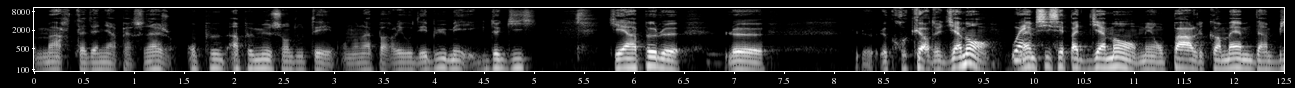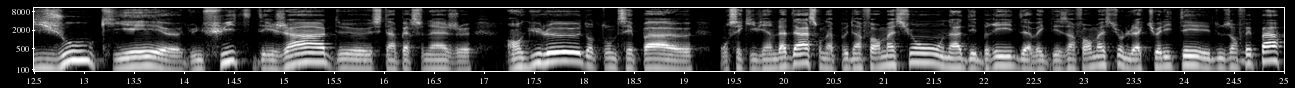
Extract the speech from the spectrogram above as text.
Marthe, la dernière personnage, on peut un peu mieux s'en douter, on en a parlé au début, mais de Guy, qui est un peu le, le, le, le croqueur de diamants. Ouais. Même si c'est pas de diamant, mais on parle quand même d'un bijou qui est euh, d'une fuite déjà. De, c'est un personnage euh, anguleux dont on ne sait pas. euh, on sait qu'il vient de la DAS, on a peu d'informations, on a des brides avec des informations de l'actualité, ne nous en fait pas.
